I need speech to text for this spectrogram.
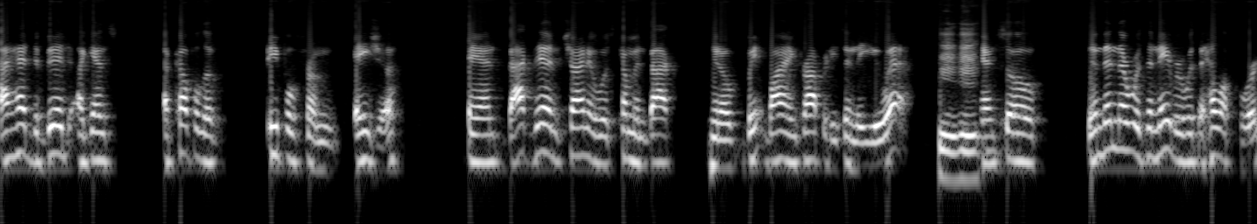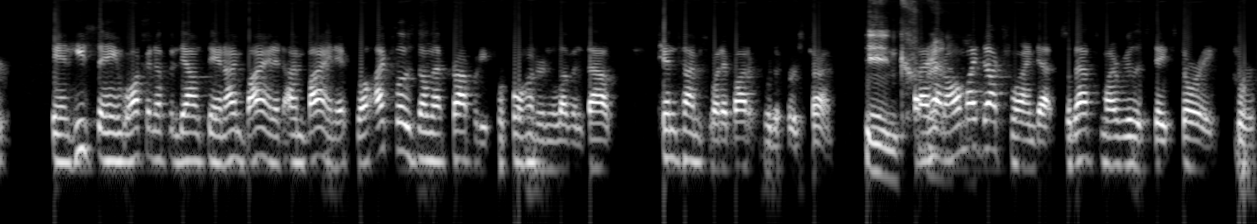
I had to bid against a couple of people from Asia. And back then China was coming back, you know, bu- buying properties in the US. hmm And so, and then there was a neighbor with the heliport, and he's saying, walking up and down, saying, "I'm buying it, I'm buying it." Well, I closed on that property for four hundred eleven thousand, ten times what I bought it for the first time. But I had all my ducks lined up, so that's my real estate story for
